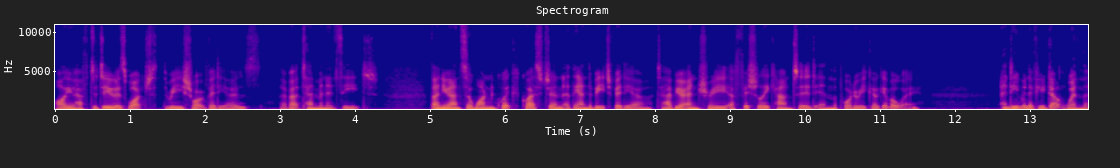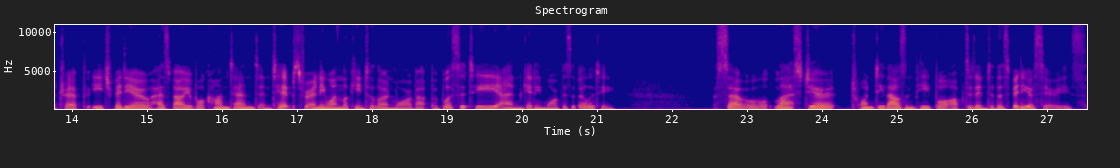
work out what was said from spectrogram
all you have to do is watch three short videos, they're about 10 minutes each. Then you answer one quick question at the end of each video to have your entry officially counted in the Puerto Rico giveaway. And even if you don't win the trip, each video has valuable content and tips for anyone looking to learn more about publicity and getting more visibility. So, last year, 20,000 people opted into this video series,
